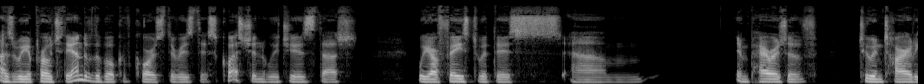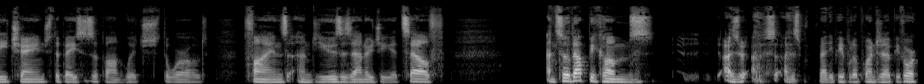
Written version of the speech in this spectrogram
as we approach the end of the book, of course, there is this question, which is that we are faced with this um, imperative to entirely change the basis upon which the world finds and uses energy itself. And so that becomes, as, as, as many people have pointed out before,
